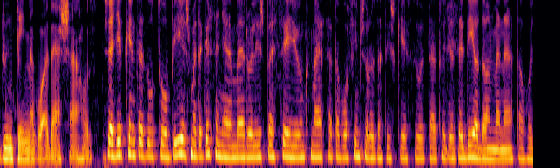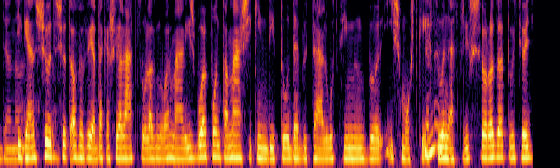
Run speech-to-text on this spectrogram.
büntény megoldásához. És egyébként ez utóbbi, és majd a Geszenyeremberről is beszéljünk, mert hát abból filmsorozat is készült, tehát hogy ez egy diadalmenet, ahogyan. Igen, sőt, sőt, az az érdekes, hogy a látszólag normálisból pont a másik indító debütáló címünkből is most készül Netflix sorozat, úgyhogy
